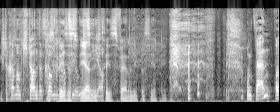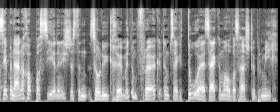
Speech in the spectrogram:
Ist doch einmal die Standardkombination ja, das ist ein kleines Fehler passiert. Und dann, was eben auch noch passieren kann, ist, dass dann so Leute kommen und fragen und sagen, du, äh, sag mal, was hast du über mich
